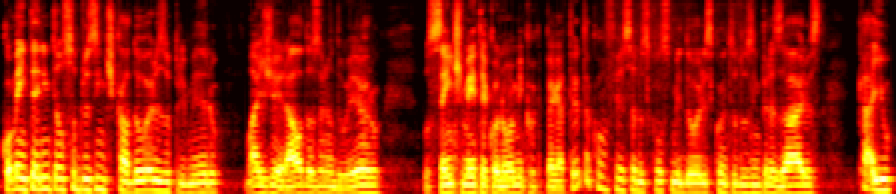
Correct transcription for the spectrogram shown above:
Comentando então sobre os indicadores, o primeiro, mais geral da zona do euro, o sentimento econômico que pega tanto a confiança dos consumidores quanto dos empresários caiu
